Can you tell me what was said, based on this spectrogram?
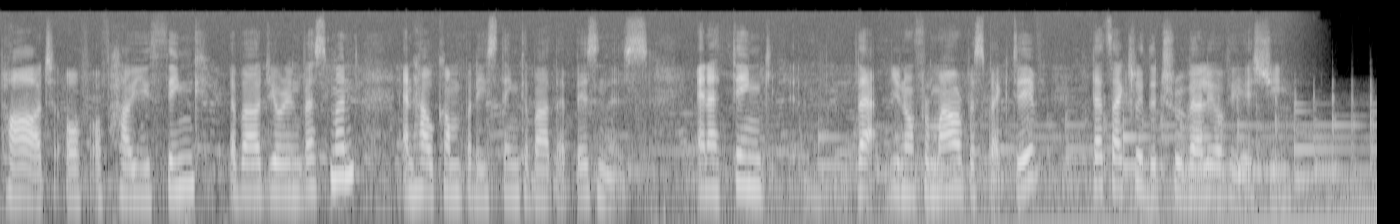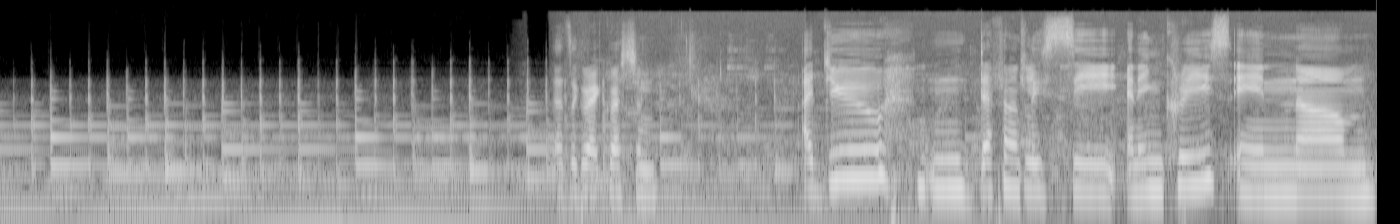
part of, of how you think about your investment and how companies think about their business. And I think that, you know, from our perspective, that's actually the true value of ESG. That's a great question. I do definitely see an increase in um,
